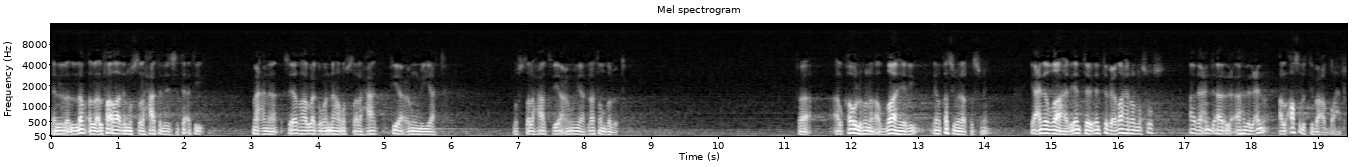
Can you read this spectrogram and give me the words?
يعني الألفاظ هذه المصطلحات التي ستأتي معنا سيظهر لكم أنها مصطلحات فيها عموميات. مصطلحات فيها عموميات لا تنضبط. فالقول هنا الظاهري ينقسم إلى قسمين. يعني الظاهر يتبع ظاهر النصوص. هذا عند أهل العلم الأصل اتباع الظاهر.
